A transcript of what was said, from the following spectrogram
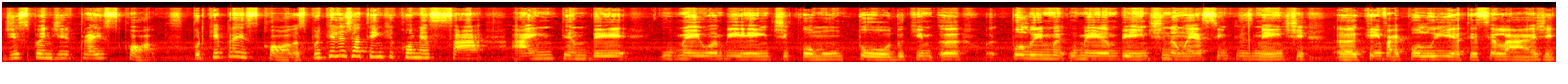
de expandir para escolas. Por que para escolas? Porque eles já têm que começar a entender o meio ambiente como um todo, que uh, poluir o meio ambiente não é simplesmente uh, quem vai poluir a tecelagem,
